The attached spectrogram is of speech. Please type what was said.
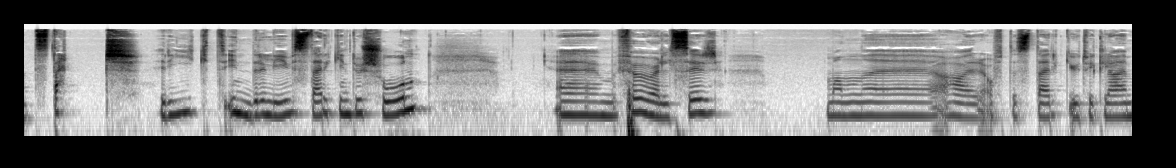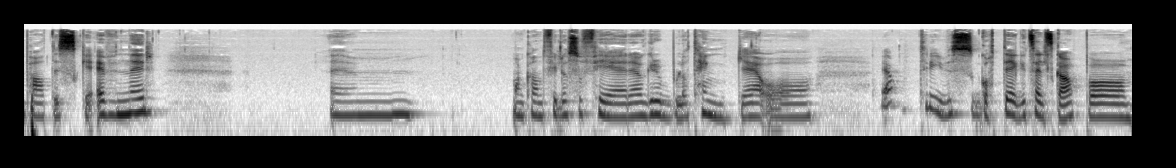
et sterkt, rikt indre liv, sterk intuisjon, eh, følelser. Man eh, har ofte sterk utvikla empatiske evner. Eh, man kan filosofere og gruble og tenke og ja, trives godt i eget selskap og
